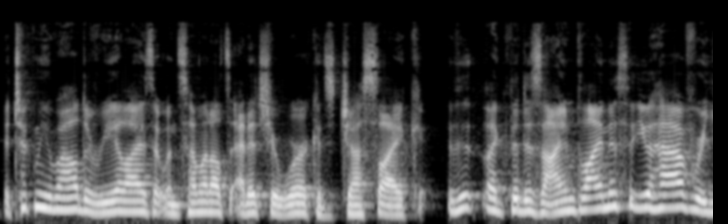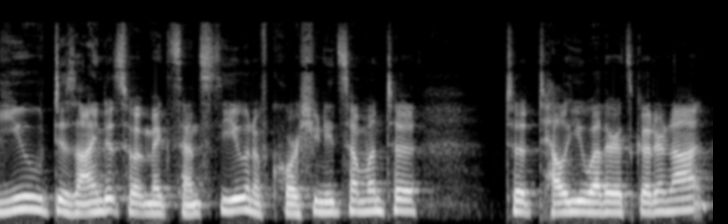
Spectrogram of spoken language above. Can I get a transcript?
it took me a while to realize that when someone else edits your work it's just like like the design blindness that you have where you designed it so it makes sense to you and of course you need someone to to tell you whether it's good or not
